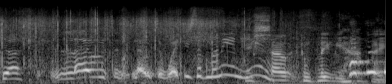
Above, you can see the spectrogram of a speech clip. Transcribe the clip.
just loads and loads of wedges of money in here. You're so completely happy.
